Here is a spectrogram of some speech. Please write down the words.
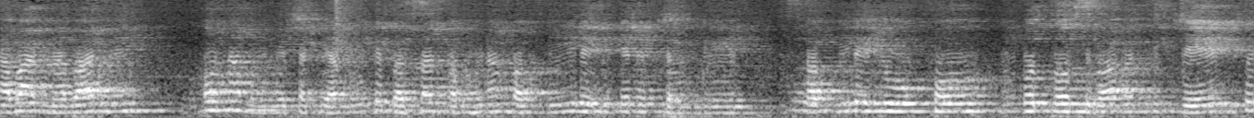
abana onamenyeshakiyavuke basanga mbabwire ibyerekeye ubwira babwire yuko ingo zose baba batijejwe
